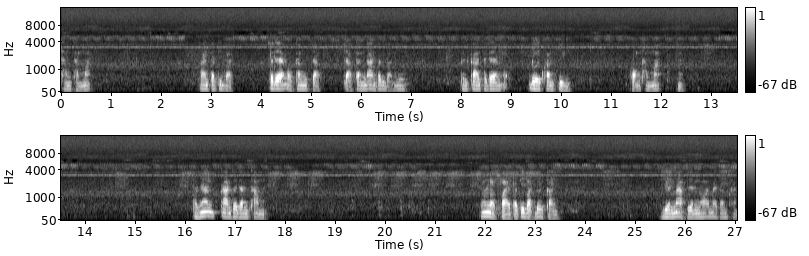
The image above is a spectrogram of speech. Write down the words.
ทางธรรมะ การปฏิบัติ แสดงออกทางจากจากทางด้านปฏิบัตินี้เป็นการแสดงโดยความจริงของธรรมะเพ ราะฉะนั้นการแสดงธรรมสำหรับฝ่ายปฏิบัติด้วยกัน เรียนมากเรียนน้อยไม่สำคัญ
